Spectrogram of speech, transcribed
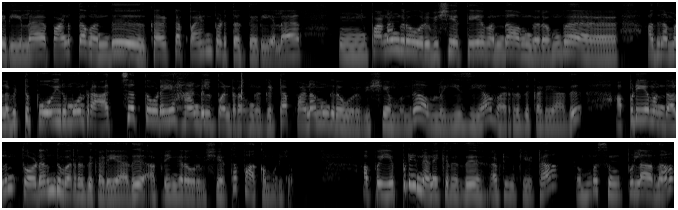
தெரியல பணத்தை வந்து கரெக்டாக பயன்படுத்த தெரியல. பணங்கிற ஒரு விஷயத்தையே வந்து அவங்க ரொம்ப அது நம்மளை விட்டு போயிருமோன்ற அச்சத்தோடையே ஹேண்டில் பண்ணுறவங்க கிட்ட பணம்ங்கிற ஒரு விஷயம் வந்து அவ்வளோ ஈஸியாக வர்றது கிடையாது. அப்படியே வந்தாலும் தொடர்ந்து வர்றது கிடையாது அப்படிங்கிற ஒரு விஷயத்த பார்க்க முடியும். அப்போ எப்படி நினைக்கிறது அப்படின்னு கேட்டால் ரொம்ப சிம்பிளாக தான்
